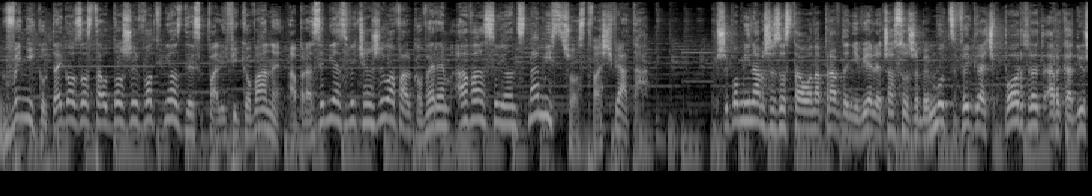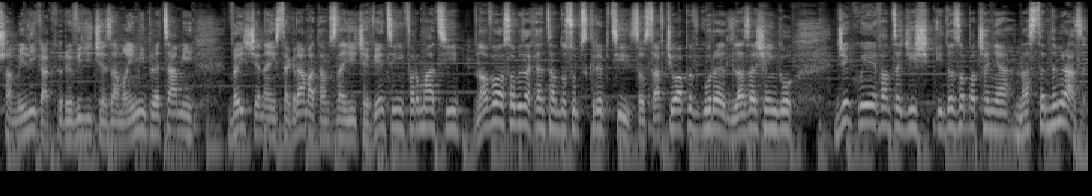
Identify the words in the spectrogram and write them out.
W wyniku tego został dożywotnio zdyskwalifikowany, a Brazylia zwyciężyła walkowerem awansując na Mistrzostwa Świata. Przypominam, że zostało naprawdę niewiele czasu, żeby móc wygrać portret Arkadiusza Milika, który widzicie za moimi plecami. Wejdźcie na Instagrama, tam znajdziecie więcej informacji. Nowe osoby zachęcam do subskrypcji, zostawcie łapę w górę dla zasięgu. Dziękuję Wam za dziś i do zobaczenia następnym razem.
